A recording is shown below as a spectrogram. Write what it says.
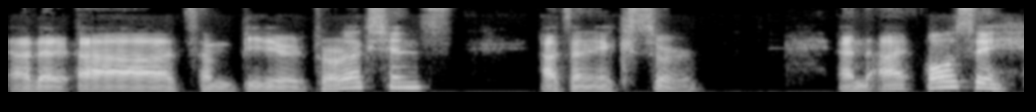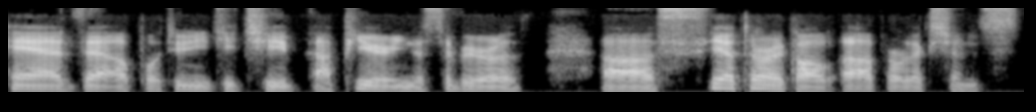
other uh, some video productions as an extra. And I also had the opportunity to appear in the several uh, theatrical uh, productions.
